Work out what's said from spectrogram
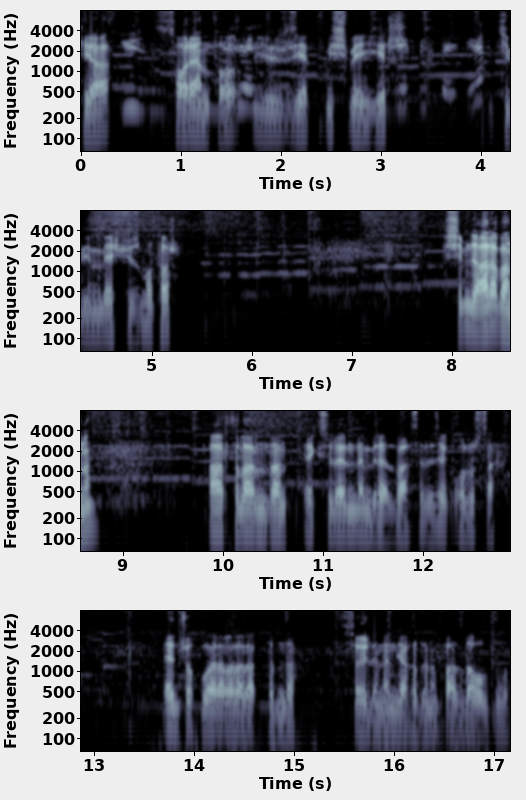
Kia Yüz- Sorento 150, 170 beygir 170 beygir. 2500 motor. Şimdi arabanın artılarından, eksilerinden biraz bahsedecek olursak en çok bu arabalar hakkında söylenen yakıtının fazla olduğu.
